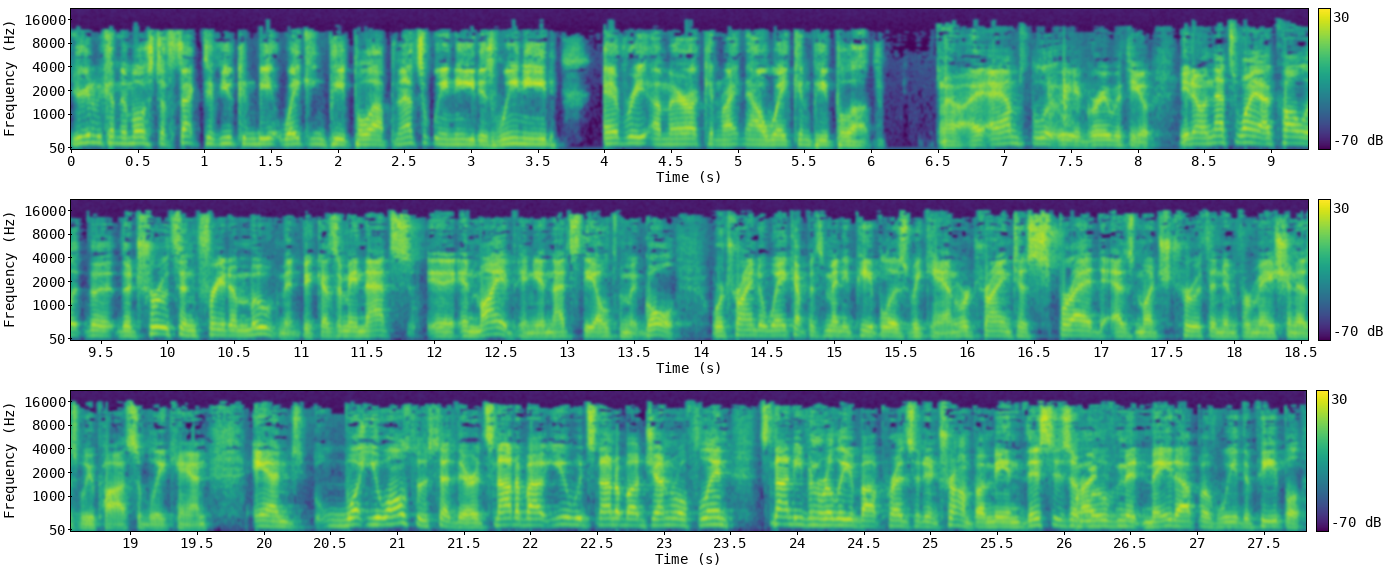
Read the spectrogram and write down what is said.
you're going to become the most effective you can be at waking people up. And that's what we need is we need every American right now waking people up. Uh, I absolutely agree with you. You know, and that's why I call it the, the truth and freedom movement, because I mean, that's, in my opinion, that's the ultimate goal. We're trying to wake up as many people as we can. We're trying to spread as much truth and information as we possibly can. And what you also said there, it's not about you. It's not about General Flynn. It's not even really about President Trump. I mean, this is a right. movement made up of we the people.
